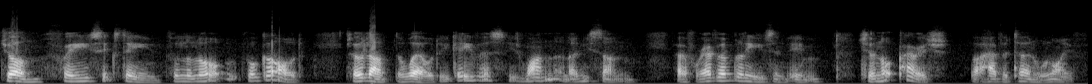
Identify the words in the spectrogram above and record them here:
John three sixteen. For the Lord, for God so loved the world, He gave us His one and only Son, whoever believes in Him shall not perish but have eternal life.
